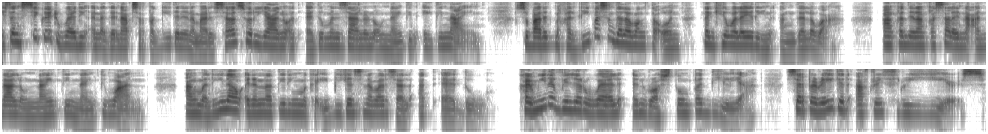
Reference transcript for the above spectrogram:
Isang secret wedding ang naganap sa pagitan ni Maricel Soriano at Edu Manzano noong 1989. Subalit makalipas ang dalawang taon, naghiwalay rin ang dalawa. Ang kanilang kasal ay naanal noong 1991. Ang malinaw ay nanatiling magkaibigan sina Maricel at Edu. Carmina Villaruel and Rostom Padilla, separated after three years.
